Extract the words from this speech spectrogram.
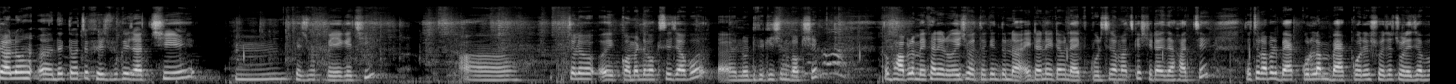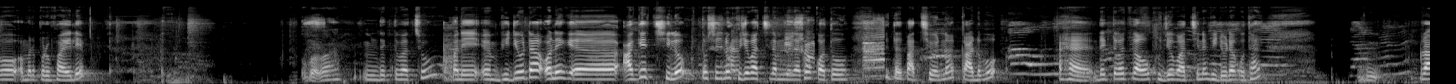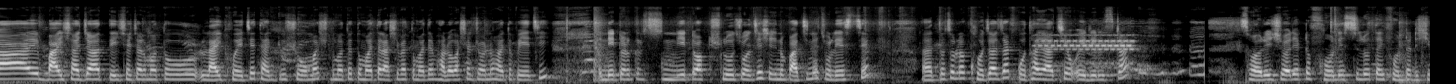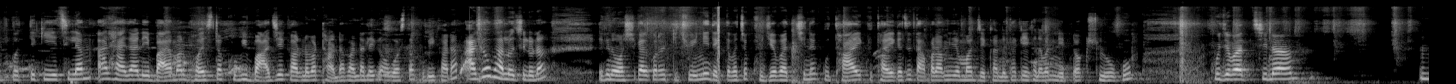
চলো দেখতে পাচ্ছ ফেসবুকে যাচ্ছি। ফেসবুক পেয়ে গেছি। চলো ওই কমেন্ট বক্সে যাব নোটিফিকেশন বক্সে তো ভাবলাম এখানে রয়েছে হয়তো কিন্তু না এটা না এটা আমি লাইভ করছিলাম আজকে সেটাই দেখাচ্ছে। তো চলো আবার ব্যাক করলাম ব্যাক করে সোজা চলে যাব আমার প্রোফাইলে বাবা দেখতে পাচ্ছ? মানে ভিডিওটা অনেক আগের ছিল তো সেই জন্য খুঁজে পাচ্ছিলাম না দেখো কত পাচ্ছিও না কাটবো। হ্যাঁ দেখতে পাচ্ছি তাও খুঁজে পাচ্ছি না ভিডিওটা কোথায়। প্রায় বাইশ হাজার, তেইশ হাজার মতো লাইক হয়েছে। থ্যাংক ইউ সো মাচ শুধুমাত্র তোমাদের আশীর্বাদ, তোমাদের ভালোবাসার জন্য হয়তো পেয়েছি। নেটওয়ার্কের নেটওয়ার্ক স্লো চলছে সেই জন্য পাচ্ছি না, চলে এসছে। তো চলো খোঁজা যাক কোথায় আছে ওই রিলসটা সরি সরি একটা ফোন এসেছিল, তাই ফোনটা রিসিভ করতে গিয়েছিলাম। আর হ্যাঁ জানি, বা, আমার ভয়েসটা খুবই বাজে, কারণ আমার ঠান্ডা ফান্ডা লেগে অবস্থা খুবই খারাপ। আগেও ভালো ছিল না। এখানে অস্বীকার করার কিছুই নেই, দেখতে পাচ্ছ, খুঁজে পাচ্ছি না। কোথায় কোথায় গেছে? তারপর আমি আমার যেখানে থাকি, এখানে আমার নেটওয়ার্ক স্লো খুব। খুঁজে পাচ্ছি না। অনেক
